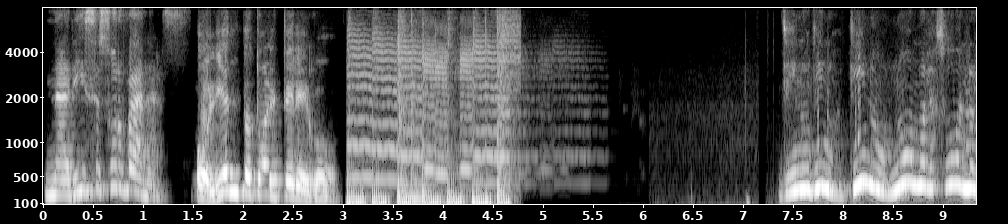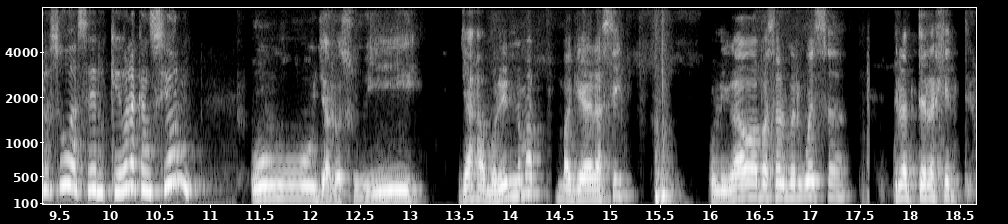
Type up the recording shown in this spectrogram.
Narices Urbanas. Oliendo tu alter ego. Gino, Gino, Gino, no, no la subas, no la subas, se nos quedó la canción. Uh, ya lo subí. Ya a morir nomás, va a quedar así. obligado a pasar vergüenza delante de la gente.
